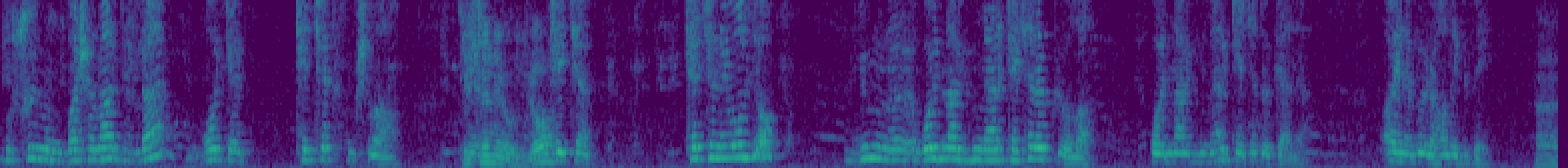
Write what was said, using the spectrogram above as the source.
bu suyun başına dirler koca keçe tıkmışlar. Keçe ne oluyor? Keçe. Keçe ne oluyor? Gün, koyunlar günlerini keçe döküyorlar. Koyunlar günlerini keçe dökerler. Aynı böyle halı gibi. He.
